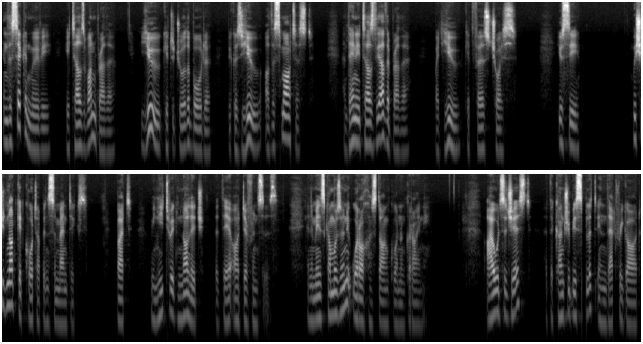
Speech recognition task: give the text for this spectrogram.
In the second movie, he tells one brother, You get to draw the border because you are the smartest. And then he tells the other brother, But you get first choice. You see, we should not get caught up in semantics, but we need to acknowledge that there are differences. En 'n mens kan mos nou nie oral gaan staan nie. I would suggest that the country be split in that regard,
